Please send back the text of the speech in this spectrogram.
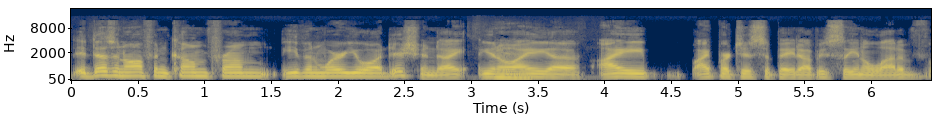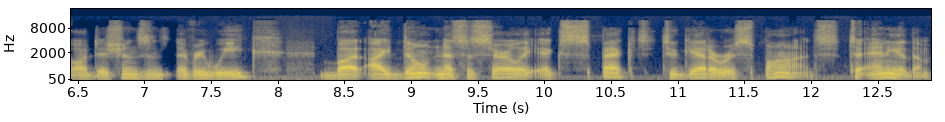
it doesn't often come from even where you auditioned. I you know I uh, I I participate obviously in a lot of auditions every week, but I don't necessarily expect to get a response to any of them.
